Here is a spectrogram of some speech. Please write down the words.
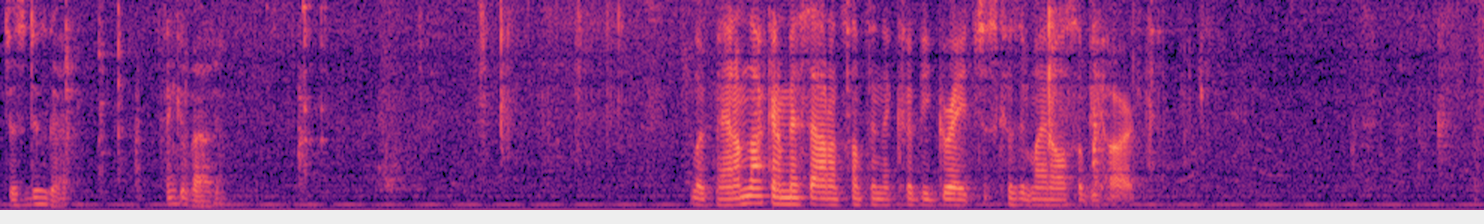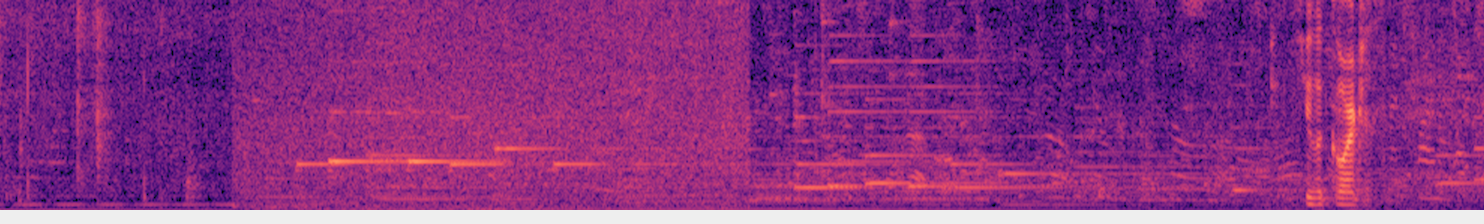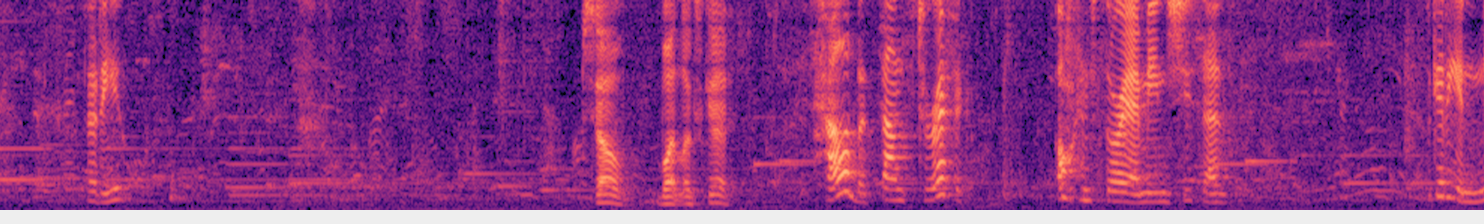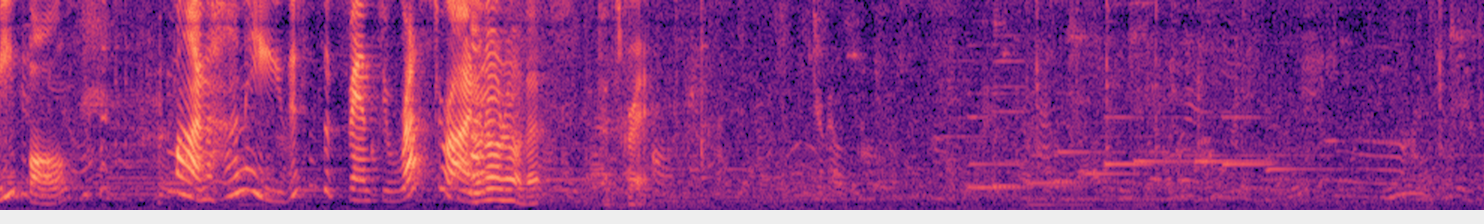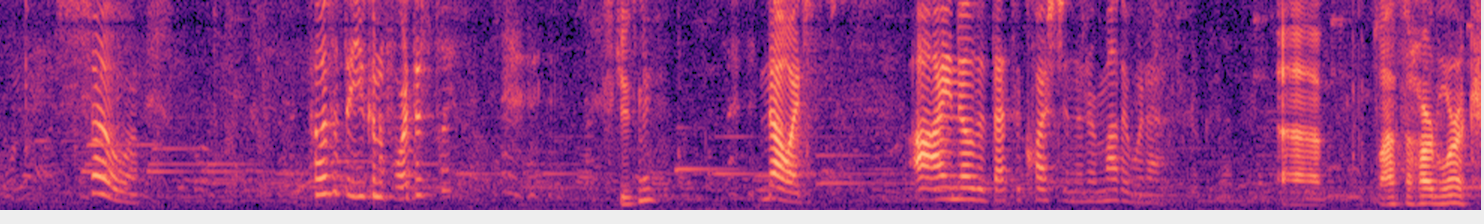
just do that. Think about it. Look, man, I'm not gonna miss out on something that could be great just because it might also be hard. You look gorgeous. So do you. So, what looks good? This halibut sounds terrific. Oh, I'm sorry. I mean, she says spaghetti and meatballs. Come on, honey. This is a fancy restaurant. No, no, no. That's that's great. So, how is it that you can afford this place? Excuse me? No, I just. I know that that's a question that her mother would ask. Uh, lots of hard work.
